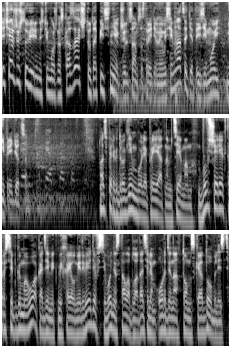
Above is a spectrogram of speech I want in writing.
Сейчас же с уверенностью можно сказать, что топить снег жильцам со строительной 18 этой зимой не придется. Ну а теперь к другим, более приятным темам. Бывший ректор СИБГМУ, академик Михаил Медведев, сегодня стал обладателем ордена «Томская доблесть».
